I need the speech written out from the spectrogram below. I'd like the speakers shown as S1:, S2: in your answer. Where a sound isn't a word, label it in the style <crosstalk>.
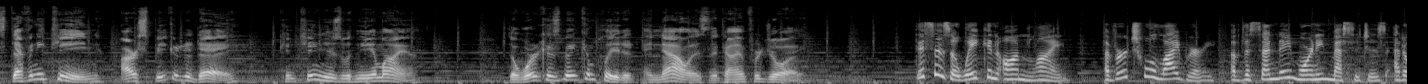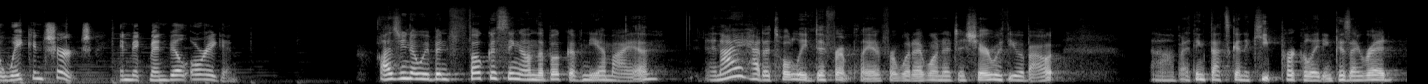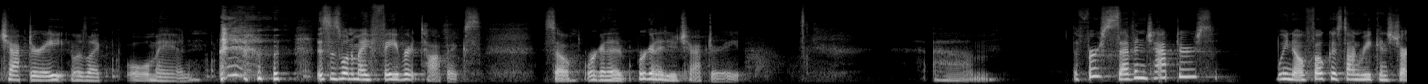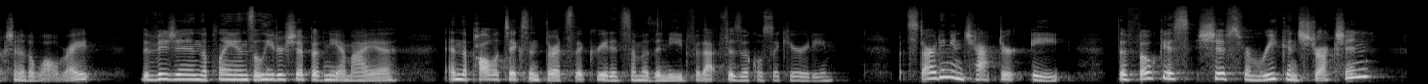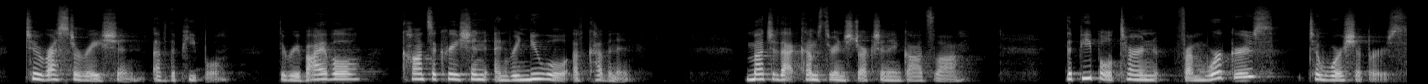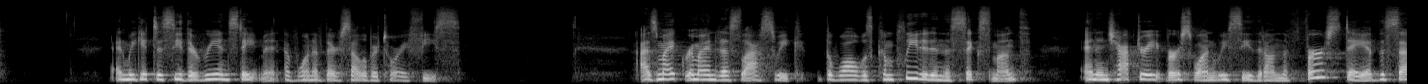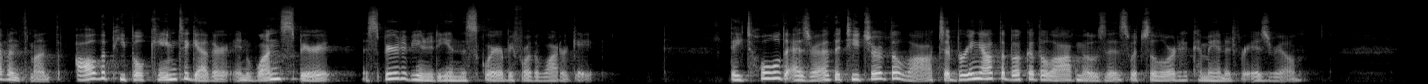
S1: Stephanie Teahn, our speaker today, continues with Nehemiah. The work has been completed, and now is the time for joy.
S2: This is Awaken Online, a virtual library of the Sunday morning messages at Awaken Church in McMinnville, Oregon.
S3: As you know, we've been focusing on the book of Nehemiah, and I had a totally different plan for what I wanted to share with you about. Uh, but I think that's going to keep percolating because I read chapter 8 and was like, oh man, <laughs> this is one of my favorite topics. So we're going to we're to do chapter 8. Um, the first seven chapters, we know, focused on reconstruction of the wall, right? The vision, the plans, the leadership of Nehemiah, and the politics and threats that created some of the need for that physical security. But starting in chapter 8, the focus shifts from reconstruction to restoration of the people, the revival, consecration, and renewal of covenant. Much of that comes through instruction in God's law. The people turn from workers to worshipers, and we get to see the reinstatement of one of their celebratory feasts. As Mike reminded us last week, the wall was completed in the sixth month, and in chapter 8, verse 1, we see that on the first day of the seventh month, all the people came together in one spirit, a spirit of unity in the square before the water gate. They told Ezra, the teacher of the law, to bring out the book of the law of Moses, which the Lord had commanded for Israel.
